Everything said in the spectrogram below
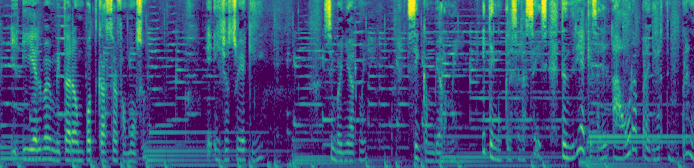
y, él va a invitar a un podcaster famoso. Y, yo estoy aquí, sin bañarme, sin cambiarme. Y tengo clase a las 6. Tendría que salir ahora para llegar temprano.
